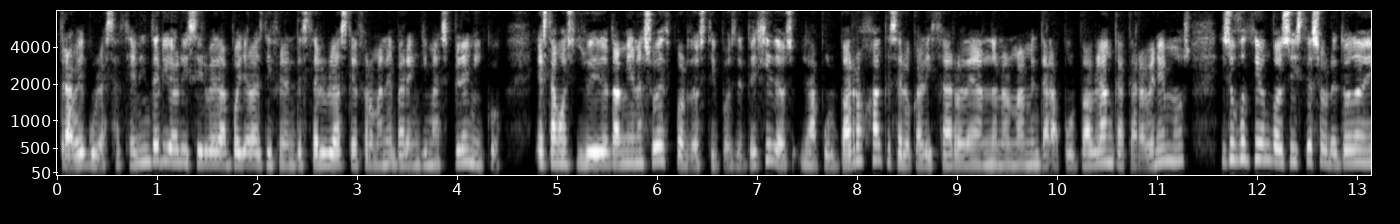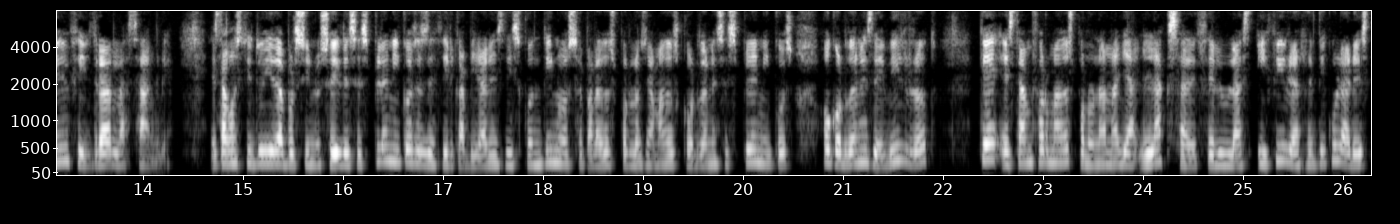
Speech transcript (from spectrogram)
trabéculas hacia el interior y sirve de apoyo a las diferentes células que forman el parénquima esplénico. Está constituido también a su vez por dos tipos de tejidos, la pulpa roja, que se localiza rodeando normalmente a la pulpa blanca, que ahora veremos, y su función consiste sobre todo en filtrar la sangre. Está constituida por sinusoides esplénicos, es decir, capilares discontinuos separados por los llamados cordones esplénicos o cordones de Billroth, que están formados por una malla laxa de células y fibras reticulares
